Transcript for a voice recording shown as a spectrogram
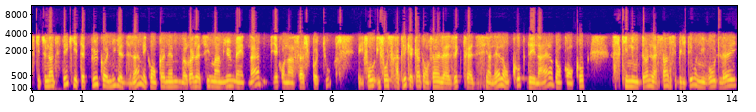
ce qui est une entité qui était peu connue il y a 10 ans, mais qu'on connaît relativement mieux maintenant, bien qu'on n'en sache pas tout. Il faut, il faut se rappeler que quand on fait un LASIK traditionnel, on coupe des nerfs, donc on coupe ce qui nous donne la sensibilité au niveau de l'œil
